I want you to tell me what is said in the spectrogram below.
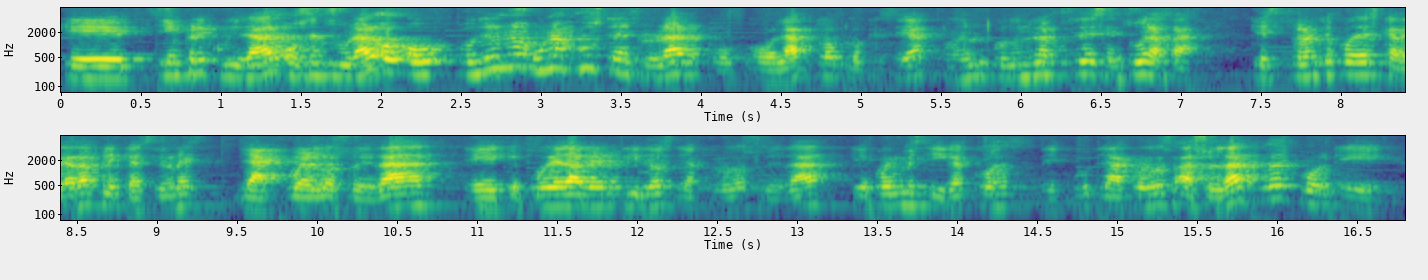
que siempre cuidar o censurar o, o poner una, un ajuste en el celular o, o laptop, lo que sea, poner, poner un ajuste de censura, o sea, que solamente puede descargar aplicaciones de acuerdo a su edad, eh, que pueda ver videos de acuerdo a su edad, que pueda investigar cosas de, de acuerdo a su edad, pues porque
